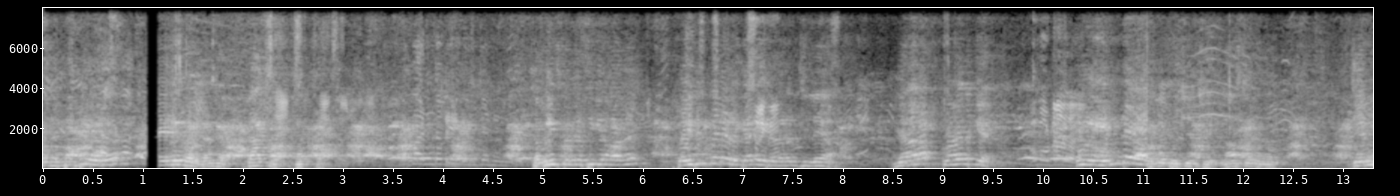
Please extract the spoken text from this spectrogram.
ஒரு puppy owner, எதிர்கொள் அங்க, back side, back side. So please கொஞ்சம் சீக்கிரம் வாங்க. So இதுக்கு முன்னாடி ஒரு category நடந்துச்சு இல்லையா? யாரா குழந்தைங்க உங்களுக்கு எந்த ரொம்ப பிடிச்சிருச்சு லாஸ்ட் டைம்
